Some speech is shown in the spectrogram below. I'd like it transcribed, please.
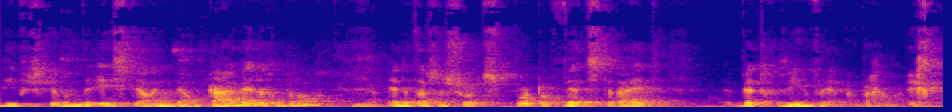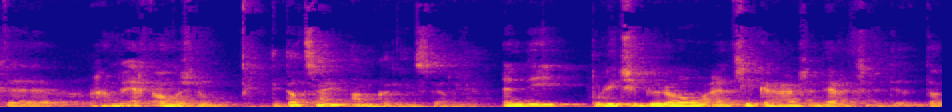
die, verschillende instellingen bij elkaar werden gebracht. Ja. En dat als een soort sport of wedstrijd werd gezien van ja, we gaan, echt, uh, we gaan nu echt anders doen. En dat zijn ankerinstellingen? En die politiebureau en het ziekenhuis en dergelijke, dat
